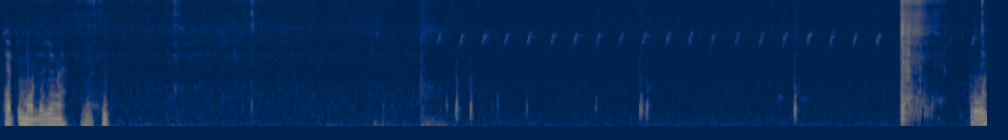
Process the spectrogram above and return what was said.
แทบจะหมดเลยใช่ไหมโดน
